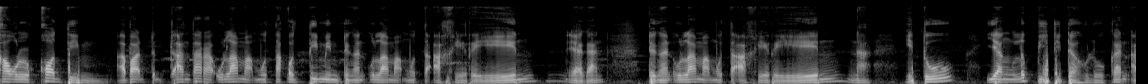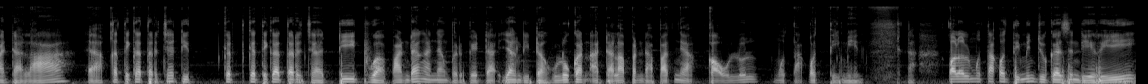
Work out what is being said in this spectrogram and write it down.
kaul kodim apa antara ulama mutakodimin dengan ulama mutaakhirin ya kan dengan ulama mutaakhirin nah itu yang lebih didahulukan adalah ya ketika terjadi ketika terjadi dua pandangan yang berbeda yang didahulukan adalah pendapatnya kaulul mutakodimin. Nah, kaulul mutakodimin juga sendiri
